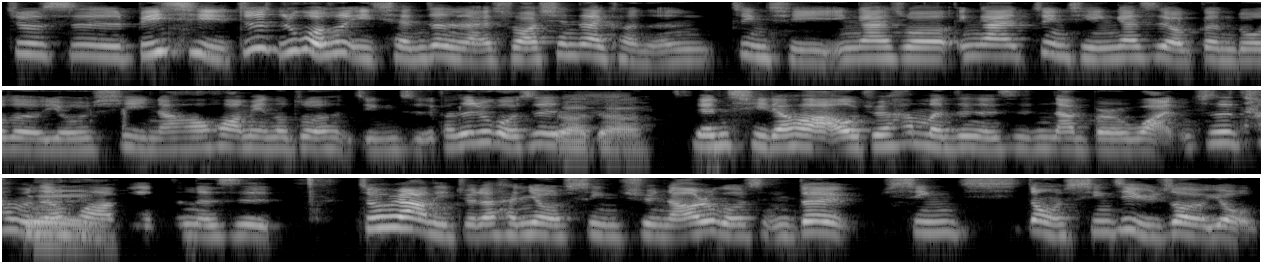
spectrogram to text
就是比起就是如果说以前阵子来说啊，现在可能近期应该说应该近期应该是有更多的游戏，然后画面都做的很精致。可是如果是前期的话，我觉得他们真的是 number one，就是他们的画面真的是就会让你觉得很有兴趣。然后如果是你对星这种星际宇宙有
